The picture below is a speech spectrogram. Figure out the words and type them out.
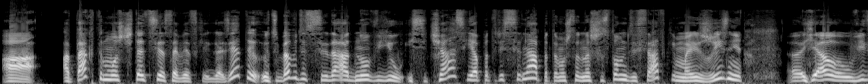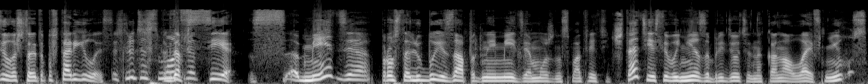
А а так ты можешь читать все советские газеты, и у тебя будет всегда одно вью. И сейчас я потрясена, потому что на шестом десятке моей жизни э, я увидела, что это повторилось. То есть люди Когда смотрят... все с- медиа, просто любые западные медиа можно смотреть и читать, если вы не забредете на канал Life News,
